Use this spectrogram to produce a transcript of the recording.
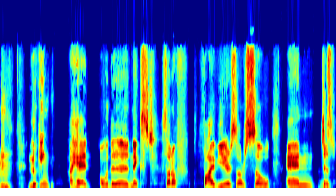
looking ahead over the next sort of five years or so, and just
